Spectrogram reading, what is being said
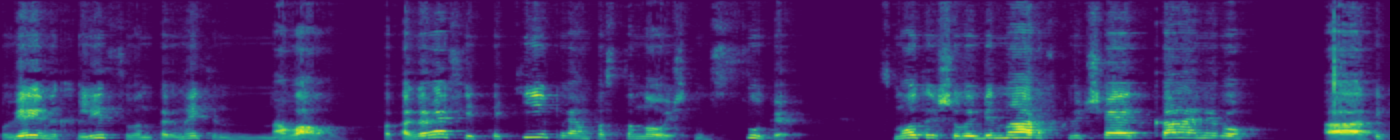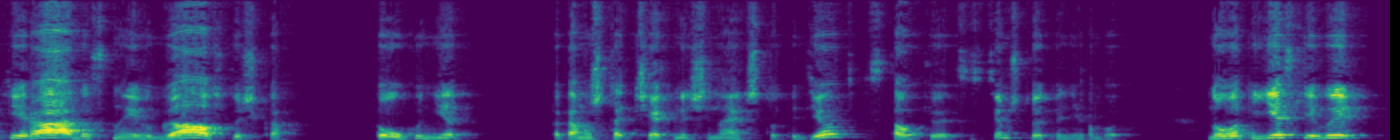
Уверенных лиц в интернете навалом. Фотографии такие прям постановочные, супер. Смотришь вебинар, включают камеру, а такие радостные, в галстучках. Толку нет. Потому что человек начинает что-то делать и сталкивается с тем, что это не работает. Но вот если вы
